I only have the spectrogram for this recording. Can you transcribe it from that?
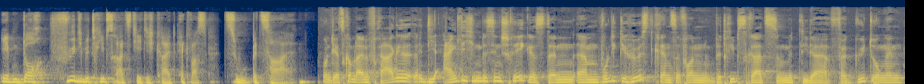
eben doch für die Betriebsratstätigkeit etwas zu bezahlen. Und jetzt kommt eine Frage, die eigentlich ein bisschen schräg ist, denn ähm, wo liegt die Höchstgrenze von Betriebsratsmitgliedervergütungen?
